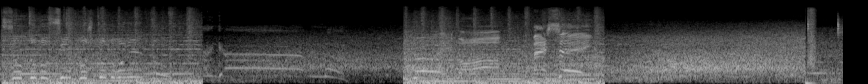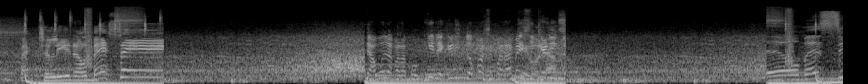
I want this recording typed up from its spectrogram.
Chuto do Círculos, tudo bonito. Messi! Back to Lionel Messi. La bola para Mukile, qué lindo pase para Messi, qué lindo. Leo Messi.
